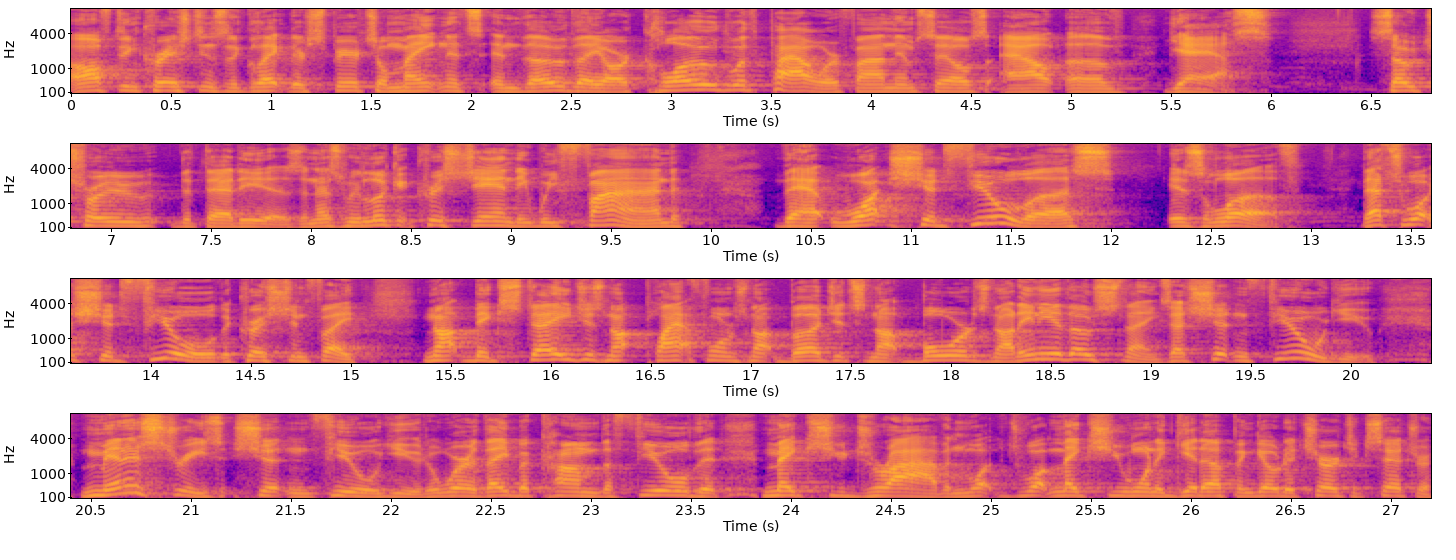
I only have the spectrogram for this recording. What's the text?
Often Christians neglect their spiritual maintenance, and though they are clothed with power, find themselves out of gas. So true that that is. And as we look at Christianity, we find that what should fuel us is love. That's what should fuel the Christian faith. Not big stages, not platforms, not budgets, not boards, not any of those things. That shouldn't fuel you. Ministries shouldn't fuel you to where they become the fuel that makes you drive and what, what makes you want to get up and go to church, etc.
